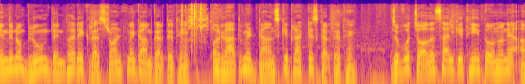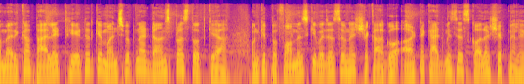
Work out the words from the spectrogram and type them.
इन दिनों ब्लूम दिन भर एक रेस्टोरेंट में काम करते थे और रात में डांस की प्रैक्टिस करते थे। जब वो 14 साल की थी तो उन्होंने अमेरिका बैलेट थिएटर के मंच पे अपना डांस प्रस्तुत किया। उनके परफॉर्मेंस की वजह से उन्हें शिकागो आर्ट अकेडमी से स्कॉलरशिप मिले।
